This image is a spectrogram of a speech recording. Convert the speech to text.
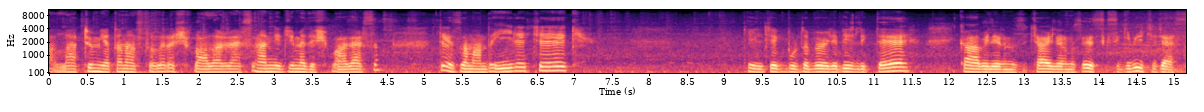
Allah tüm yatan hastalara şifalar versin. Anneciğime de şifa versin. Tez zamanda iyileşecek. Gelecek burada böyle birlikte kahvelerimizi, çaylarımızı eskisi gibi içeceğiz.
